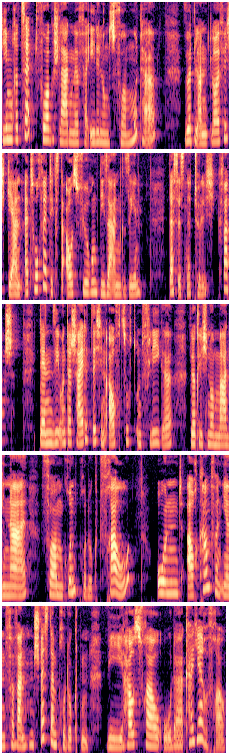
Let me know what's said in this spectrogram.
Die im Rezept vorgeschlagene Veredelungsform Mutter wird landläufig gern als hochwertigste Ausführung dieser angesehen. Das ist natürlich Quatsch, denn sie unterscheidet sich in Aufzucht und Pflege wirklich nur marginal vom Grundprodukt Frau und auch kaum von ihren verwandten Schwesternprodukten wie Hausfrau oder Karrierefrau.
